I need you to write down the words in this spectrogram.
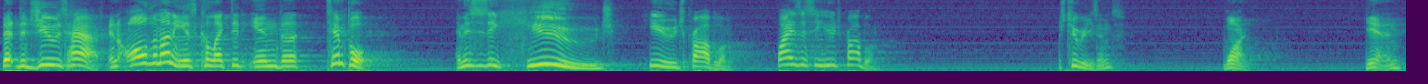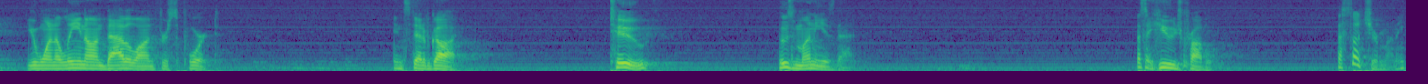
that the Jews have. And all the money is collected in the temple. And this is a huge, huge problem. Why is this a huge problem? There's two reasons. One, again, you want to lean on Babylon for support instead of God. Two, whose money is that? That's a huge problem. That's not your money.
